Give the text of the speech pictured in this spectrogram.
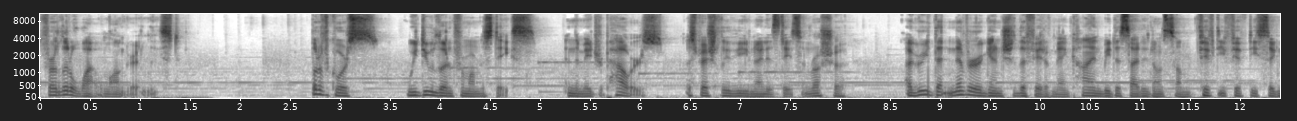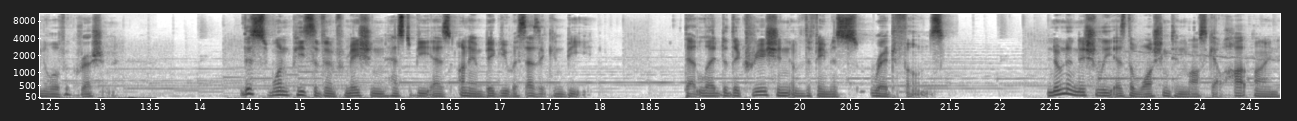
For a little while longer, at least. But of course, we do learn from our mistakes, and the major powers, especially the United States and Russia, agreed that never again should the fate of mankind be decided on some 50-50 signal of aggression. This one piece of information has to be as unambiguous as it can be. That led to the creation of the famous Red Phones. Known initially as the Washington-Moscow Hotline,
